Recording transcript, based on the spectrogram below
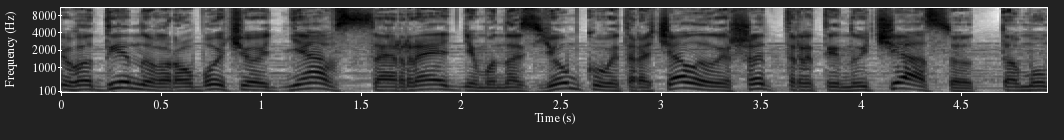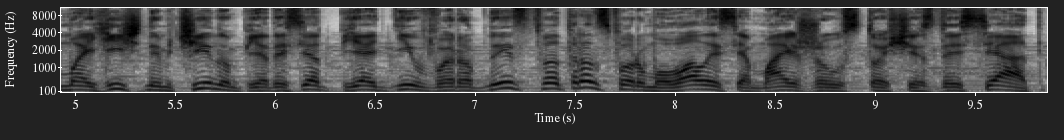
12-годинного робочого дня в середньому на зйомку витрачали лише третину часу, тому магічним чином 55 днів виробництва трансформувалися майже у 160.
